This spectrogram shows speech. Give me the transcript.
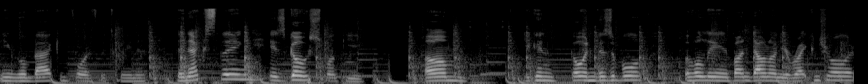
You can go back and forth between it. The next thing is Ghost Monkey. Um, you can go invisible by holding a button down on your right controller,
